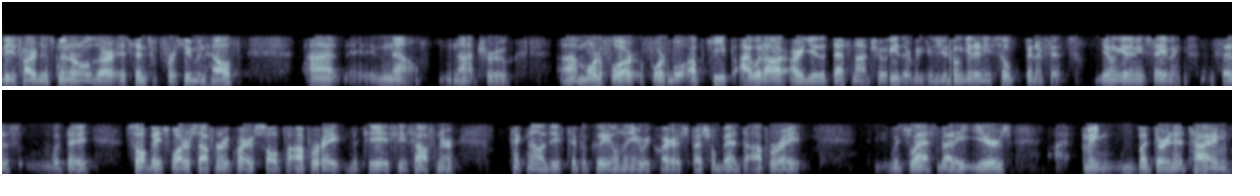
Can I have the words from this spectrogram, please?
these hardness minerals are essential for human health uh, no, not true. Uh, more affordable upkeep, I would argue that that's not true either because you don't get any soap benefits. You don't get any savings. It says with a salt-based water softener requires salt to operate. The TAC softener technologies typically only require a special bed to operate, which lasts about eight years. I mean, but during that time,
